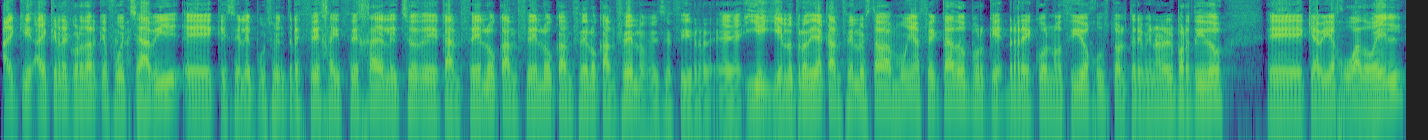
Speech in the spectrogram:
Hay que, hay que recordar que fue Xavi eh, que se le puso entre ceja y ceja el hecho de cancelo, cancelo, cancelo, cancelo. Es decir, eh, y, y el otro día Cancelo estaba muy afectado porque reconoció justo al terminar el partido eh, que había jugado él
